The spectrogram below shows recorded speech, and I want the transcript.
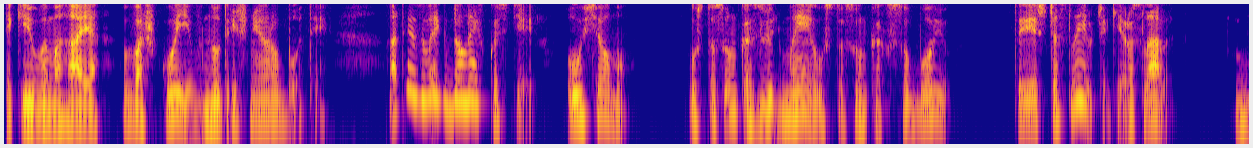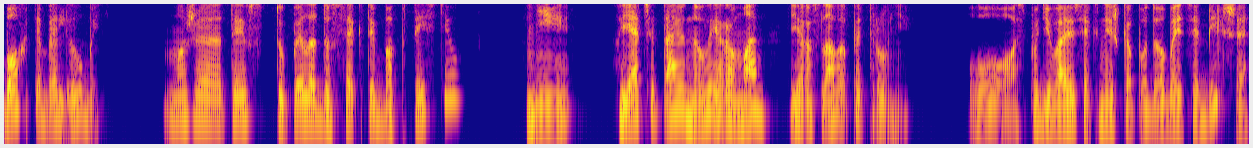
який вимагає важкої внутрішньої роботи. А ти звик до легкості у всьому, у стосунках з людьми, у стосунках з собою. Ти щасливчик, Ярославе. Бог тебе любить. Може, ти вступила до секти баптистів? Ні. Я читаю новий роман Ярослава Петруні. О, сподіваюся, книжка подобається більше,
